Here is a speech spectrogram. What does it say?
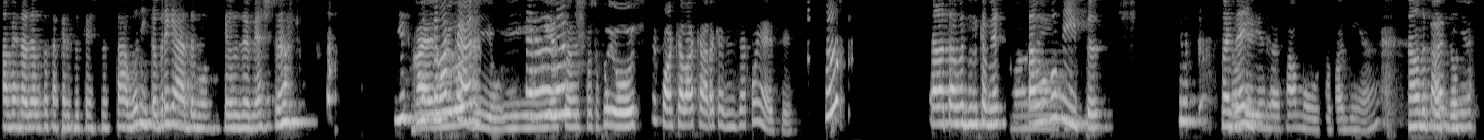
Na verdade, ela só tá querendo que as tranças estavam bonitas. Obrigada, moça, pelo ver minhas tranças. Isso ah, era um elogio. E, e essa resposta foi hoje, com aquela cara que a gente já conhece. Ela tava dizendo que as minhas estavam bonitas. Mas não é queria isso. ser essa moça, tadinha. Não, depois tadinha. dos...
